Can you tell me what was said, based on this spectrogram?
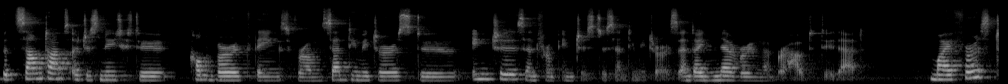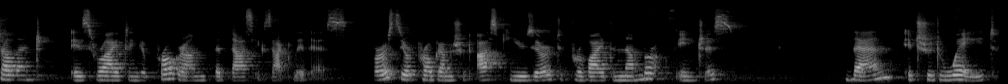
but sometimes I just need to convert things from centimeters to inches and from inches to centimeters, and I never remember how to do that. My first challenge is writing a program that does exactly this. First, your program should ask user to provide the number of inches. Then it should wait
